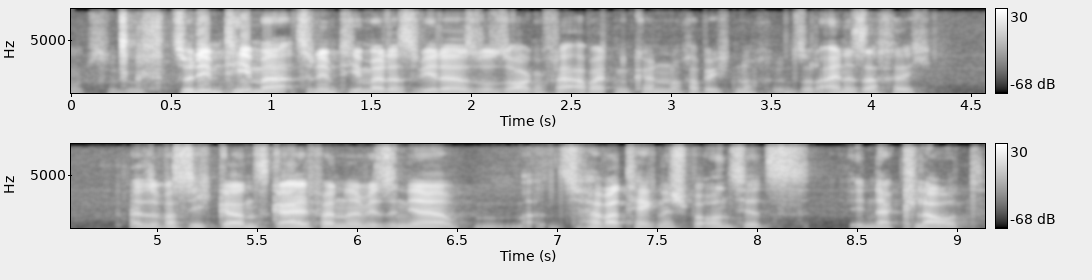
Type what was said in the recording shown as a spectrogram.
Absolut. zu dem Thema, zu dem Thema, dass wir da so sorgenfrei arbeiten können, noch habe ich noch so eine Sache. Ich, also was ich ganz geil fand, wir sind ja servertechnisch bei uns jetzt in der Cloud.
